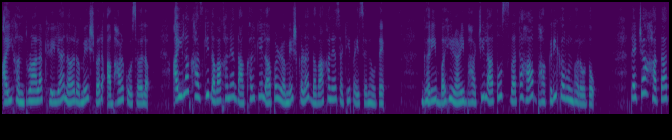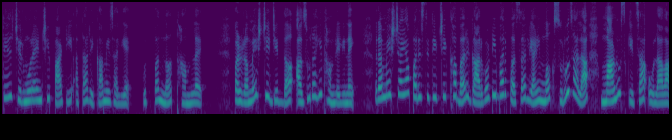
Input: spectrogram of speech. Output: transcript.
आई हंतरुणाला खिळल्यानं रमेशवर आभाळ कोसळलं. आईला खासगी दवाखान्यात दाखल केलं पण रमेशकडं दवाखान्यासाठी पैसे नव्हते. घरी बहीण आणि भाचीला तो स्वतः भाकरी करून भरवतो. त्याच्या हातातील चिरमुऱ्यांची पाटी आता रिकामी झाली आहे उत्पन्न थांबलंय. पण रमेशची जिद्द अजूनही थांबलेली नाही. रमेशच्या या परिस्थितीची खबर गारगोटीभर पसरली आणि मग सुरू झाला माणुसकीचा ओलावा.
